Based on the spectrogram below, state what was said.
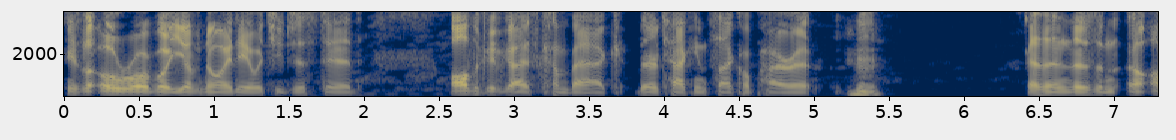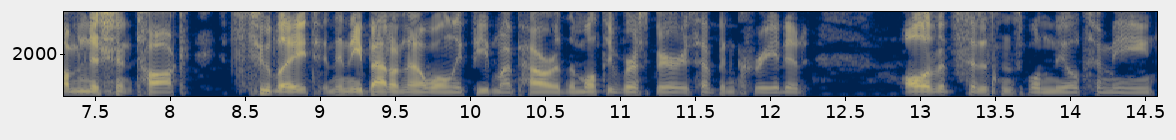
He's like, "Oh, Robo, you have no idea what you just did." All the good guys come back. They're attacking Psycho Pirate. Mhm. And then there's an uh, omniscient talk. It's too late. In any battle now will only feed my power. The multiverse barriers have been created. All of its citizens will kneel to me.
